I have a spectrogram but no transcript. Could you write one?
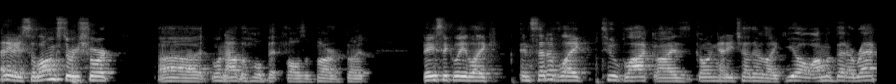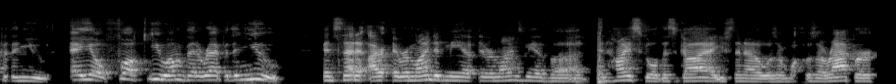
Anyway, so long story short, uh, well now the whole bit falls apart, but basically like instead of like two black guys going at each other like yo i'm a better rapper than you hey yo fuck you i'm a better rapper than you instead it, I, it reminded me it reminds me of uh, in high school this guy i used to know was a was a rapper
